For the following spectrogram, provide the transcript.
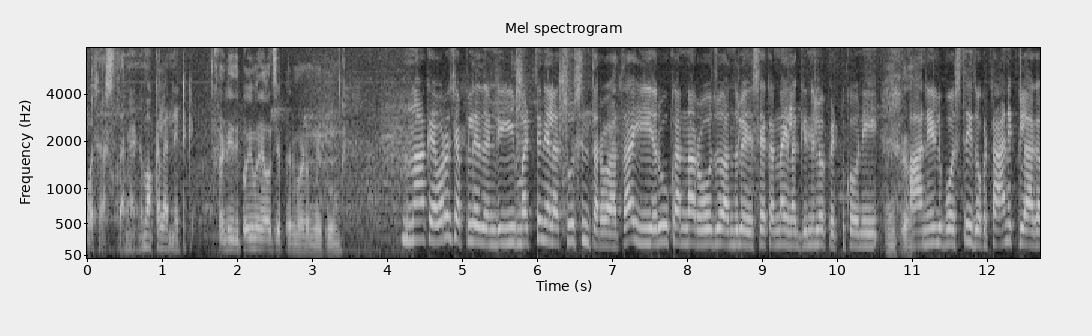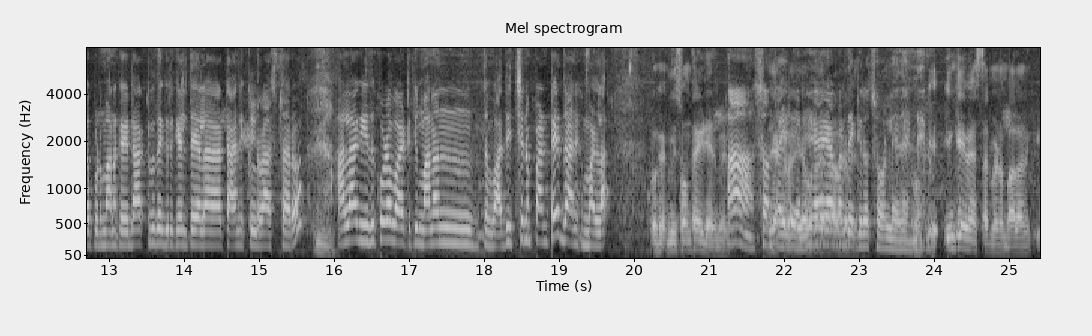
పోసేస్తానండి మొక్కలన్నిటికీ. అంటే ఇది పొయ్యమని ఎవరు చెప్పారు మేడం మీకు? నాకు ఎవరో చెప్పలేదండి. ఈ మట్టిని ఇలా చూసిన తర్వాత ఈ ఎరువు కన్నా రోజు అందులో వేసే కన్నా ఇలా గిన్నెలో పెట్టుకొని. ఆ నీళ్ళు పోస్తే ఇది ఒక టానిక్ లాగా ఇప్పుడు మనకి డాక్టర్ దగ్గరికి వెళ్తే ఎలా టానిక్లు రాస్తారో అలాగే ఇది కూడా వాటికి మనం అది ఇచ్చిన పంటే దానికి మళ్ళా. ఓకే మీ సొంత ఐడియా సొంత ఐడియా. ఎవరు. దగ్గర చూడలేదండి ఇంకేం వేస్తారు మేడం బలానికి?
